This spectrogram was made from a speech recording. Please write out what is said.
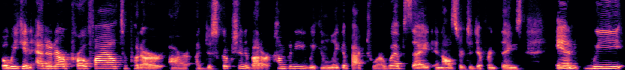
But we can edit our profile to put our, our a description about our company. We can link it back to our website and all sorts of different things. And we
